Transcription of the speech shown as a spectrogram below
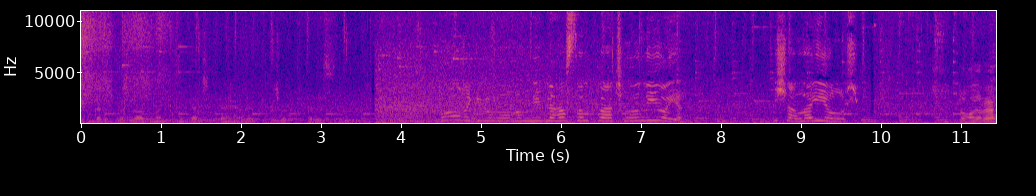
Dikkat etmesi lazım herkesin gerçekten yani çok dikkat etsin. Doğru gibi oğlum böyle hastalıklar çoğalıyor ya. İnşallah iyi olur. Kısıtlamaları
